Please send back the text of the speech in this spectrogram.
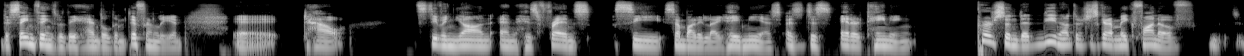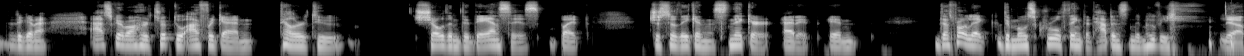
the same things, but they handle them differently, and uh, how Steven Yeun and his friends see somebody like Hey Mi as as this entertaining person that you know they're just gonna make fun of. They're gonna ask her about her trip to Africa and tell her to show them the dances, but just so they can snicker at it. And that's probably like the most cruel thing that happens in the movie. Yeah.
